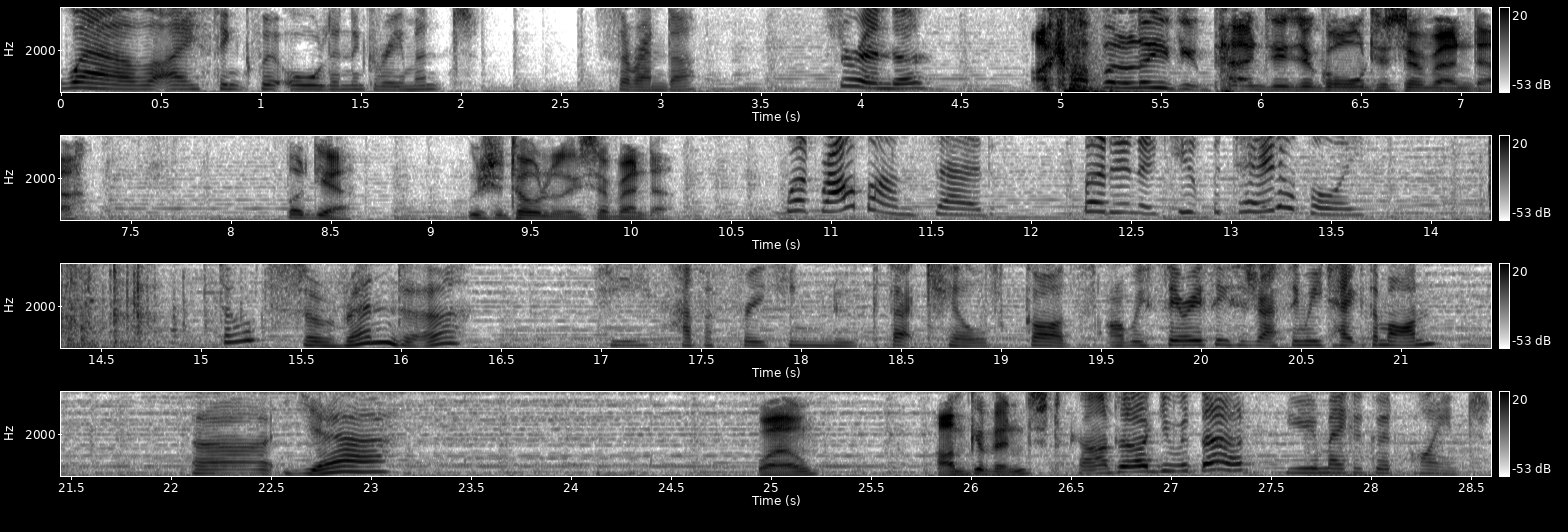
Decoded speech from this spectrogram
Well, I think we're all in agreement. Surrender. Surrender. I can't believe you pansies are going to surrender. But yeah, we should totally surrender. What Raubahn said, but in a cute potato voice. Don't surrender. He has a freaking nuke that kills gods. Are we seriously suggesting we take them on? Uh, yeah. Well, I'm convinced. Can't argue with that. You make a good point.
